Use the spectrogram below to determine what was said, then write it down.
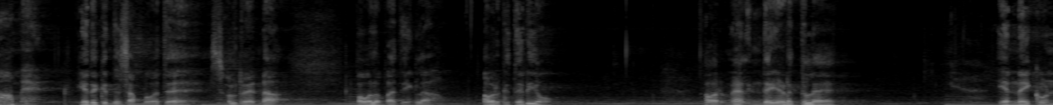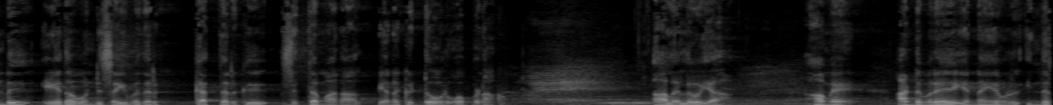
ஆமே எதுக்கு இந்த சம்பவத்தை சொல்றேன்னா பவுலை பார்த்தீங்களா? அவருக்கு தெரியும். அவர் மேல் இந்த இடத்துல என்னை கொண்டு ஏதோ ஒன்று செய்வதற்கு கத்தருக்கு சித்தமானால் எனக்கு டோர் ஓப்பன் ஆகும். ஆலலோயா ஆமே. ஆண்டவரே என்னை ஒரு- இந்த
